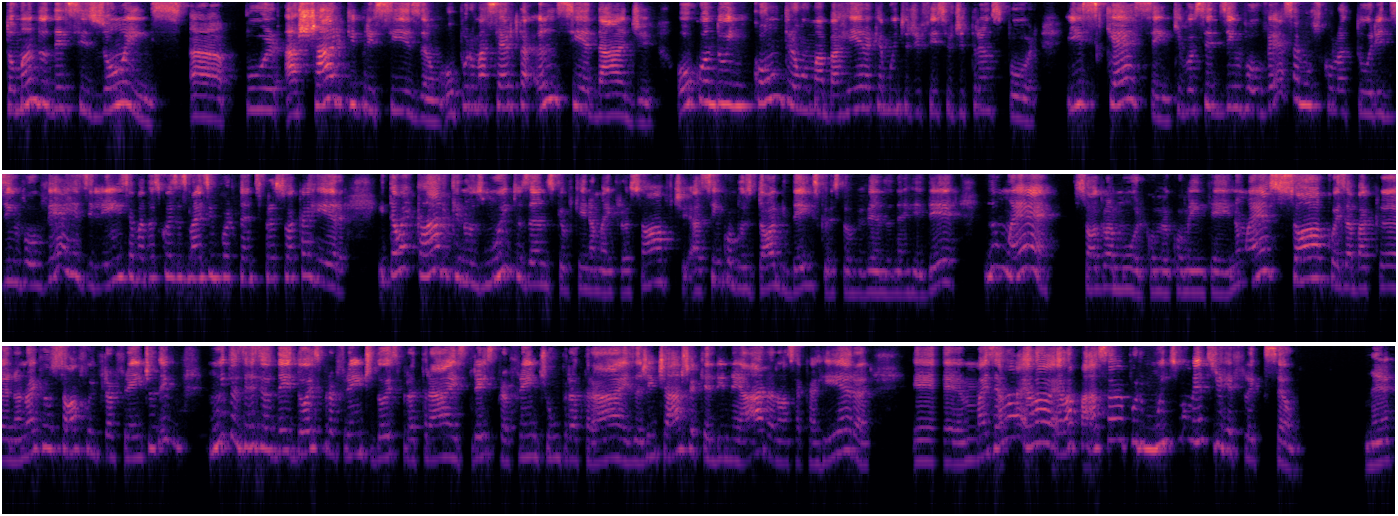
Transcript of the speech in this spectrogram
tomando decisões ah, por achar que precisam, ou por uma certa ansiedade, ou quando encontram uma barreira que é muito difícil de transpor, e esquecem que você desenvolver essa musculatura e desenvolver a resiliência é uma das coisas mais importantes para a sua carreira. Então, é claro que nos muitos anos que eu fiquei na Microsoft, assim como os dog days que eu estou vivendo na RD, não é só glamour, como eu comentei, não é só coisa bacana, não é que eu só fui para frente. Dei, muitas vezes eu dei dois para frente, dois para trás, três para frente, um para trás. A gente acha que é linear a nossa carreira, é, mas ela, ela, ela passa por muitos momentos de reflexão, né?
